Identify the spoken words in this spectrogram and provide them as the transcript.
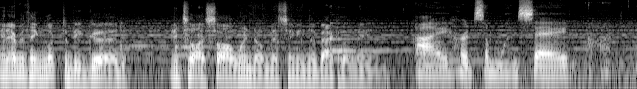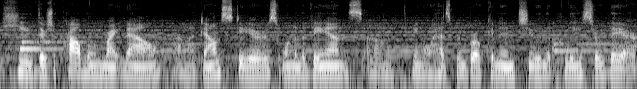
and everything looked to be good until I saw a window missing in the back of the van. I heard someone say, uh, he, there's a problem right now uh, downstairs. One of the vans, um, you know, has been broken into, and the police are there.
